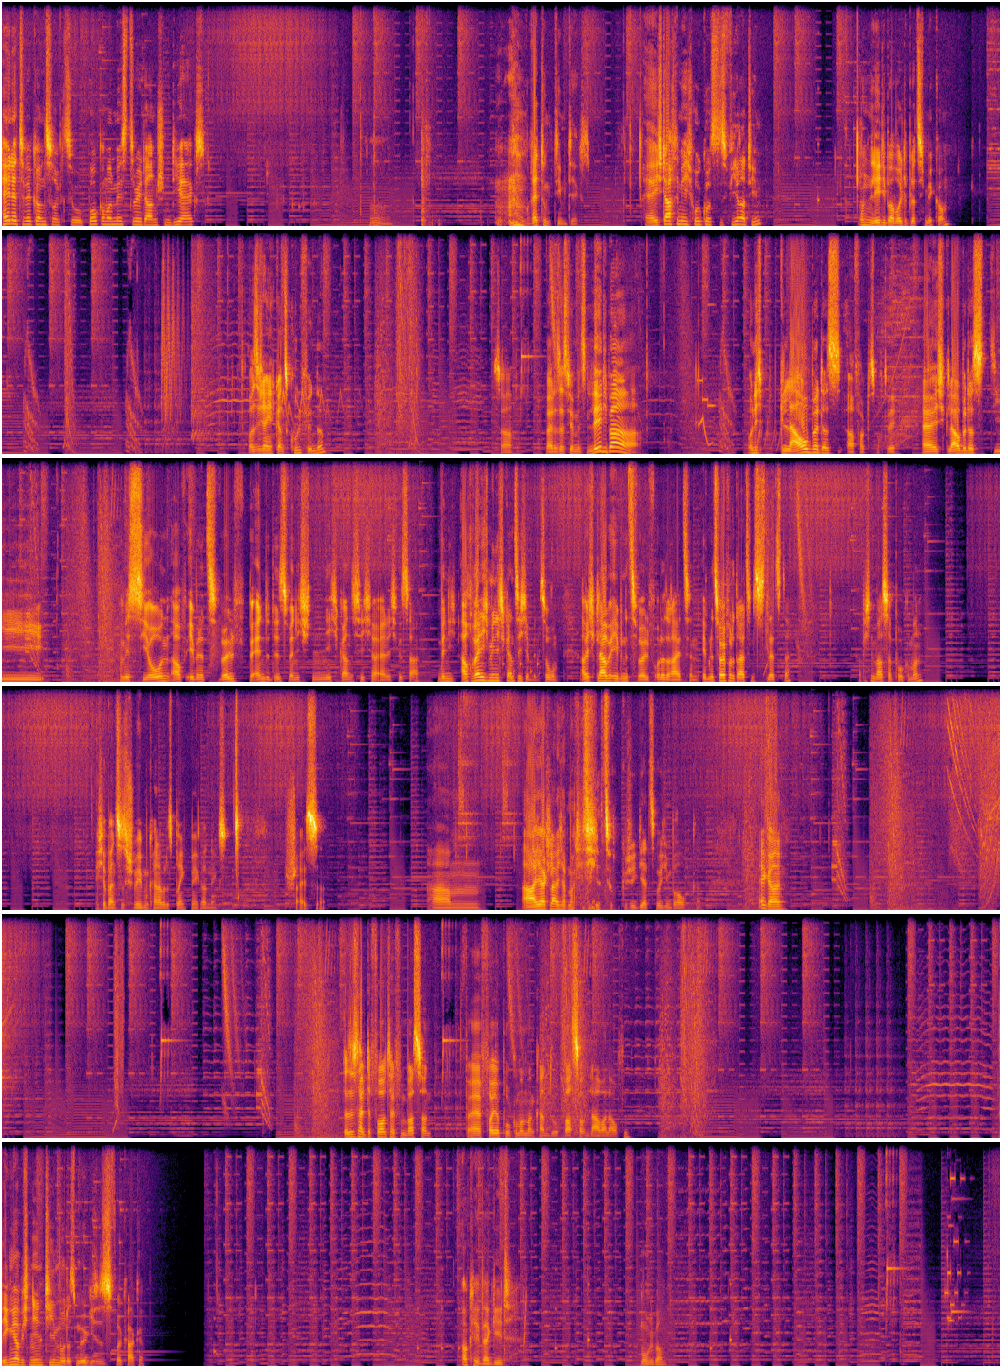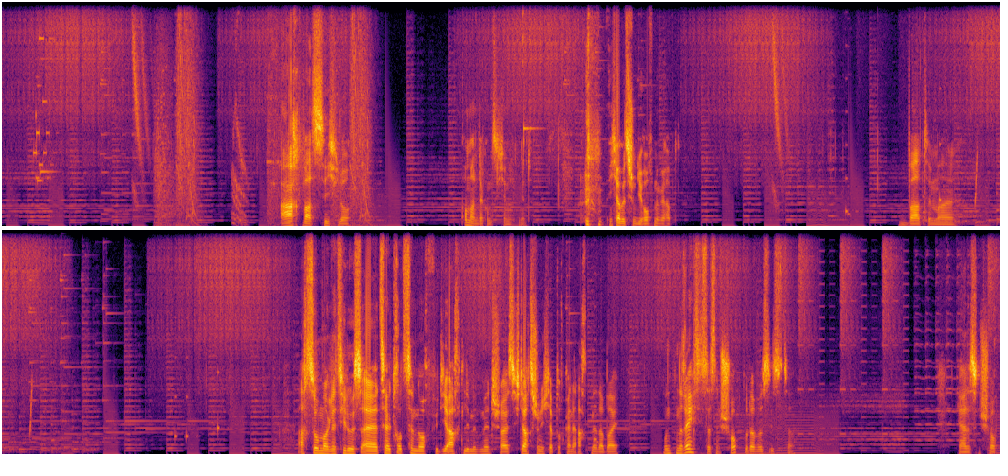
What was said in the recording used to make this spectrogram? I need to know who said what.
Speaker 1: Hey Leute, willkommen zurück zu Pokémon Mystery Dungeon DX. Hm. Rettung Team DX. Äh, ich dachte mir, ich hole kurz das Vierer-Team. Und ein Ladybar wollte plötzlich mitkommen. Was ich eigentlich ganz cool finde. So. Weil das heißt, wir haben jetzt ein Ladybar. Und ich glaube, dass... Ah, fuck, das macht weh. Äh, ich glaube, dass die Mission auf Ebene 12 beendet ist, wenn ich nicht ganz sicher, ehrlich gesagt. Wenn ich, auch wenn ich mir nicht ganz sicher bin, so Aber ich glaube Ebene 12 oder 13. Ebene 12 oder 13 ist das letzte. Habe ich ein Wasser-Pokémon? Ich habe eins, das schweben kann, aber das bringt mir gerade nichts. Scheiße. Ähm... Ah, ja klar, ich habe Magnetina zurückgeschickt, jetzt wo ich ihn brauchen kann. Egal. Das ist halt der Vorteil von Wasser- und äh, Feuer-Pokémon. Man kann durch Wasser und Lava laufen. Irgendwie habe ich nie ein Team, wo das möglich ist. Das ist voll kacke. Okay, wer geht? Mogelbaum. Ach was, Sichlo. Oh Mann, der kommt sicher nicht mit. ich habe jetzt schon die Hoffnung gehabt. Warte mal. Ach so, Magnetilus äh, zählt trotzdem noch für die 8 Limit mit. Scheiße, ich dachte schon, ich habe doch keine 8 mehr dabei. Unten rechts, ist das ein Shop oder was ist da? Ja, das ist ein Shop.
